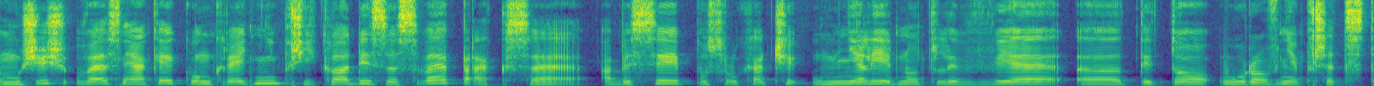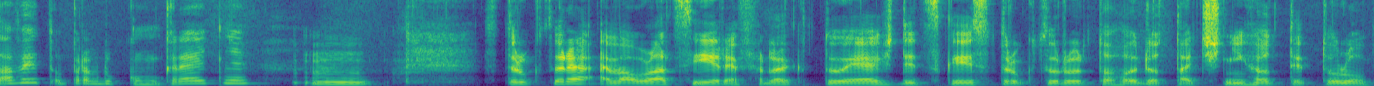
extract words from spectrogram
Můžeš uvést nějaké konkrétní příklady ze své praxe, aby si posluchači uměli jednotlivě e, tyto úrovně představit opravdu konkrétně? Mm. Struktura evaluací reflektuje vždycky strukturu toho dotačního titulu.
